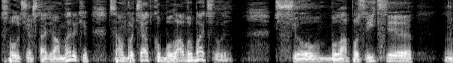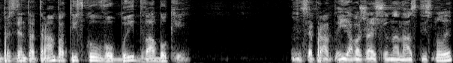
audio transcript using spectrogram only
Сполучених Штатів Америки з самого початку була, ви бачили, що була позиція президента Трампа тиску в обидва боки. Це правда. Я вважаю, що на нас тиснули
